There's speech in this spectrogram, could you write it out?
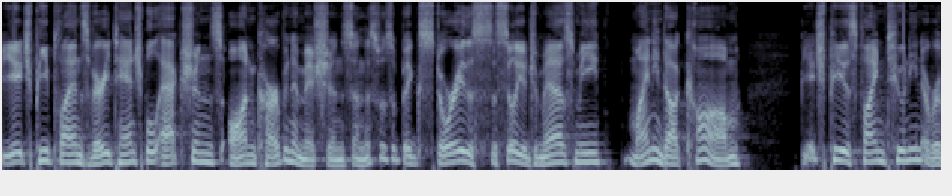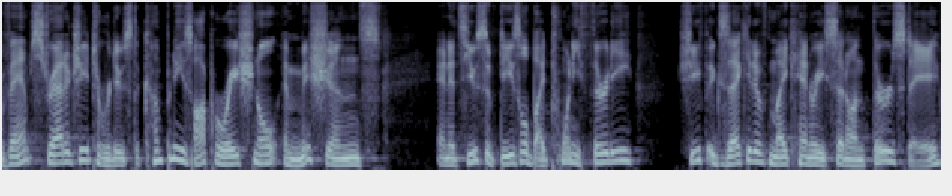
BHP plans very tangible actions on carbon emissions, and this was a big story. This is Cecilia Jamasmie, mining.com. BHP is fine tuning a revamped strategy to reduce the company's operational emissions and its use of diesel by 2030. Chief Executive Mike Henry said on Thursday,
